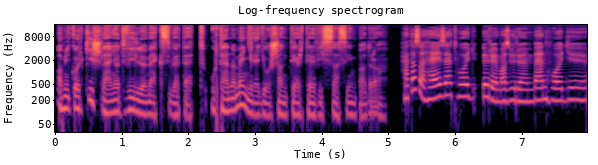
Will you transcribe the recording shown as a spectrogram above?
Amikor kislányod Villő megszületett, utána mennyire gyorsan tértél vissza a színpadra? Hát az a helyzet, hogy öröm az örömben, hogy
